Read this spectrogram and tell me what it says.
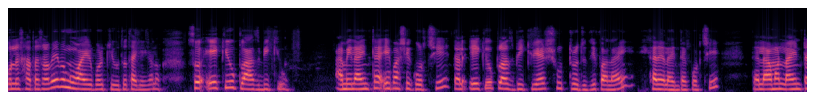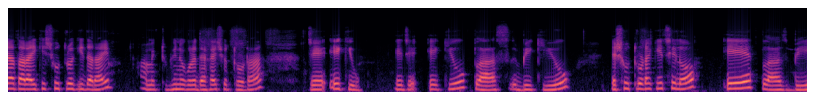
করলে সাতাশ হবে এবং ওয়াইয়ের উপর কিউ তো থেকে গেল। So A cube plus B cube আমি লাইনটা এ পাশে করছি, তাহলে A cube plus B cube এর সূত্র যদি পালাই, এখানে লাইনটা করছি, তাহলে আমার লাইনটা দাঁড়ায় কি, সূত্র কি দাঁড়ায়? আমি একটু ভিন্ন করে দেখাই সূত্রটা, যে এ কিউ এই যে A cube plus B cube এর সূত্রটা কি ছিল? A plus B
